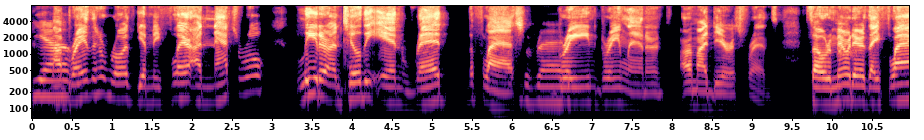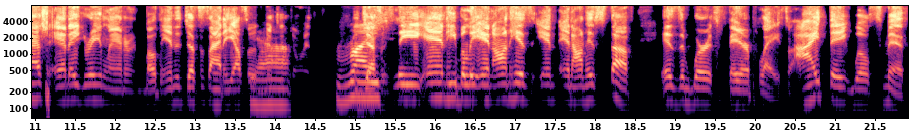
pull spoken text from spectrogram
yeah. My brains and heroics give me flair, a natural leader until the end. Red, the Flash, the. Green, Green Lantern are my dearest friends. So remember, there's a Flash and a Green Lantern, both in the Justice Society. He also Yeah. joined the Right. Justice League, and he believe and on his and, and on his stuff is the words fair play. So I think Will Smith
